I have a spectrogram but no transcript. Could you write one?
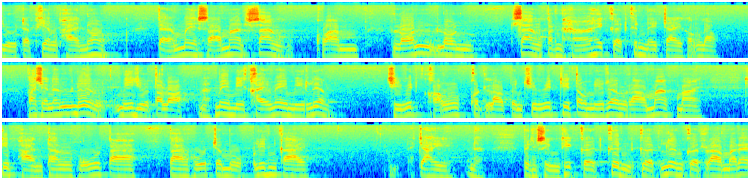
อยู่แต่เพียงภายนอก แต่ไม่สามารถสร้างความร้อนลนสร้างปัญหาให้เกิดขึ้นในใจของเรา เพราะฉะนั้นเรื่องมีอยู่ตลอดนะไม่มีใครไม่มีเรื่อง ชีวิตของคนเราเป็นชีวิตที่ต้องมีเรื่องราวมากมาย ที่ผ่านทางหูตา ตาหูจมูกลิ้นกายใจนะเป็นสิ่งที่เกิดขึ้นเกิดเรื่องเกิดราวมาได้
